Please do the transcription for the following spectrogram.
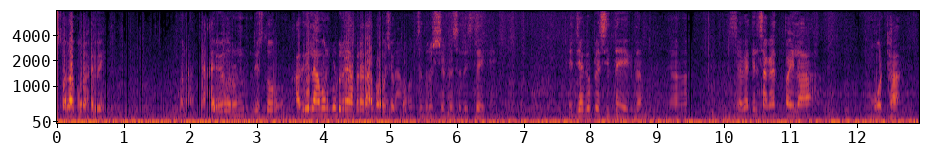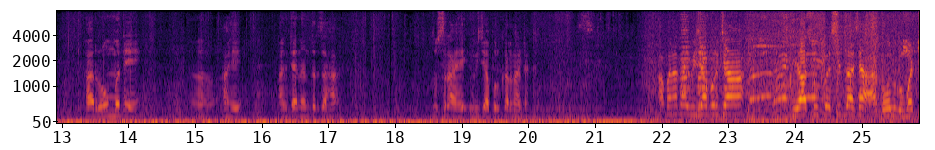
सोलापूर हायवे हो ना? त्या हायवेवरून दिसतो. अगदी लांबून कुठूनही आपल्याला पाहू शकतो. दृश्य कसं दिसतंय हे? हे जगप्रसिद्ध आहे एकदम. जगातील सगळ्यात पहिला मोठा हा रोममध्ये आहे. आणि त्यानंतरचा हा दुसरा आहे विजापूर कर्नाटक. आपण आता विजापूरच्या या सुप्रसिद्ध अशा गोल घुमट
